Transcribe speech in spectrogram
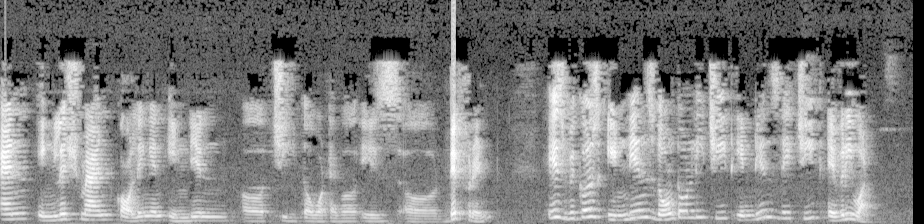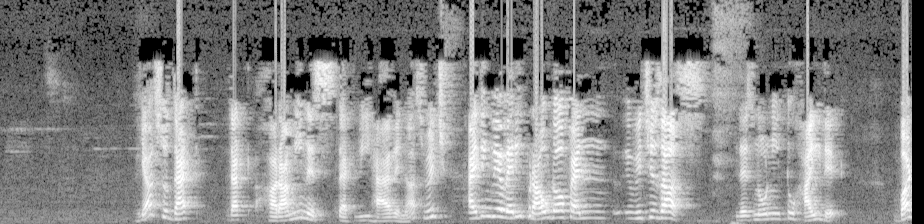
an englishman calling an indian uh, cheat or whatever is uh, different is because indians don't only cheat. Indians they cheat everyone. Yeah so that that haraminess that we have in us which i think we are very proud of and which is us there's no need to hide it but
